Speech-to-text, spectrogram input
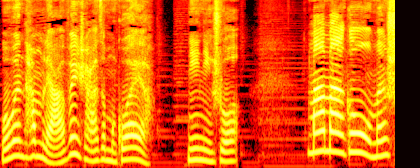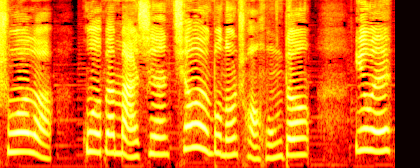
我问他们俩为啥这么乖呀？妮妮说：“妈妈跟我们说了，过斑马线千万不能闯红灯，因为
